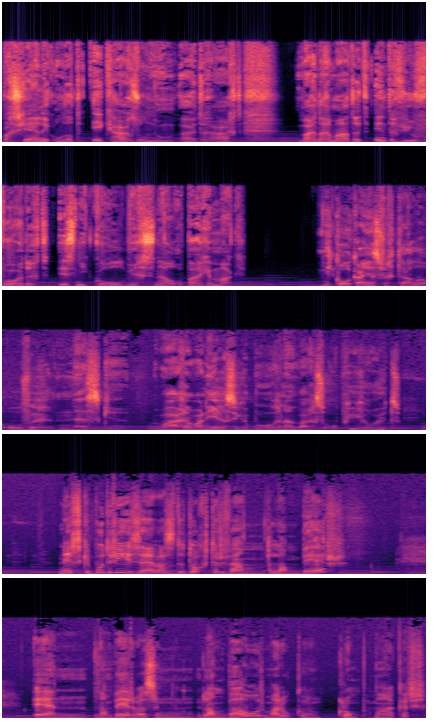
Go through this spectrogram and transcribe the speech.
Waarschijnlijk omdat ik haar zo noem, uiteraard, maar naarmate het interview vordert, is Nicole weer snel op haar gemak. Nicole, kan je eens vertellen over Neske? Waar en wanneer is ze geboren en waar is ze opgegroeid? Neske Boudry, zij was de dochter van Lambert. En Lambert was een landbouwer, maar ook een klompenmaker.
